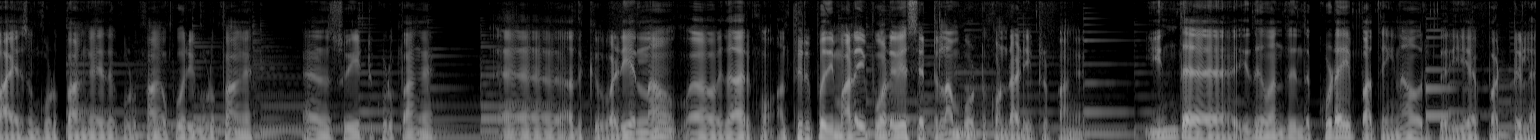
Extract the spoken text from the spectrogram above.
பாயசம் கொடுப்பாங்க இது கொடுப்பாங்க பொரி கொடுப்பாங்க ஸ்வீட் கொடுப்பாங்க. அதுக்கு வழியெல்லாம் இதாக இருக்கும். திருப்பதி மலை போலவே செட்டெல்லாம் போட்டு கொண்டாடிட்டு இருப்பாங்க. இந்த இது வந்து இந்த குடை பார்த்திங்கன்னா ஒரு பெரிய பட்டில்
